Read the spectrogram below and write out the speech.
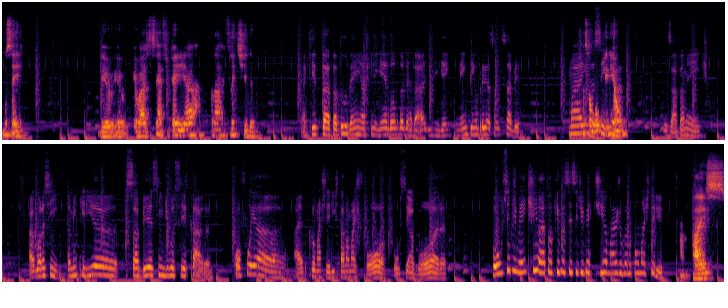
não sei. Eu, eu, eu acho que é, fica aí a, a refletida. Aqui tá, tá tudo bem, acho que ninguém é dono da verdade, ninguém nem tem obrigação de saber. Mas, é uma assim, opinião. Exatamente. Agora, sim, também queria saber, assim, de você, cara, qual foi a, a época que o Mastery estava mais forte, ou se agora, ou simplesmente a época que você se divertia mais jogando com o Mastery? Rapaz,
